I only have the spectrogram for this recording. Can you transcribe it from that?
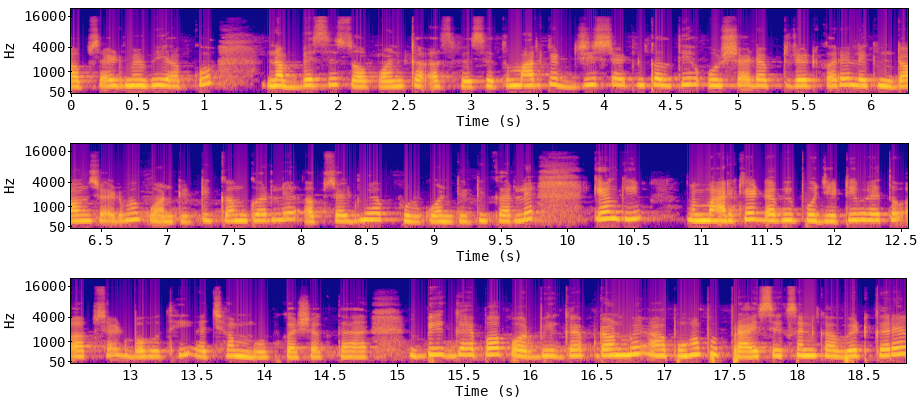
अप साइड में भी आपको नब्बे से सौ पॉइंट का स्पेस है। तो मार्केट जिस साइड निकलती है उस साइड आप ट्रेड करें लेकिन डाउन साइड में क्वांटिटी कम कर ले अप साइड में आप फुल क्वांटिटी कर ले क्योंकि मार्केट अभी पॉजिटिव है तो अप साइड बहुत ही अच्छा मूव कर सकता है। बिग गैप अप और बिग गैप डाउन में आप वहाँ पर प्राइस सेक्शन का वेट करें।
